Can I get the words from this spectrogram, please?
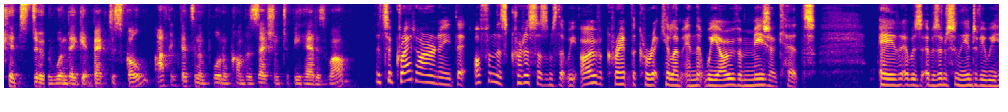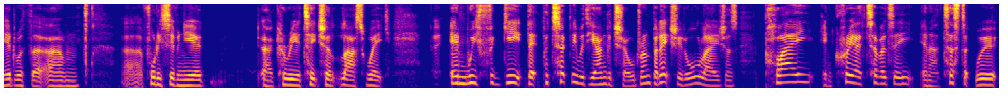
kids do when they get back to school. I think that's an important conversation to be had as well. It's a great irony that often there's criticisms that we overcramp the curriculum and that we over measure kids and it was it was interesting the interview we had with the 47 um, uh, year uh, career teacher last week. And we forget that, particularly with younger children, but actually at all ages, play and creativity and artistic work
